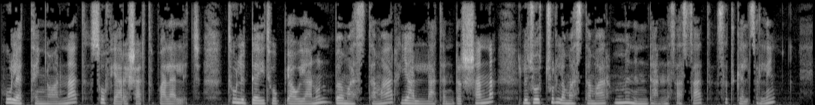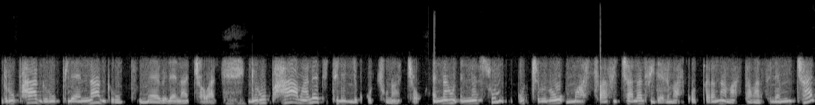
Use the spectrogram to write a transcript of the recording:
ሁለተኛዋ እናት ሶፊያ ረሻድ ትባላለች። ትውልደ ኢትዮጵያውያኑን በማስተማር ያላትን ድርሻና ልጆቹን ለማስተማር ምን እንዳነሳሳት ስትገልጽልኝ group ሀ group ለ እና group መ ብለናቸዋል። group ሀ ማለት ትልልቆቹ ናቸው እና አሁን እነሱን ቁጭ ብሎ ማስጻፍ ይቻላል። ፊደል ማስቆጠርና ማስተማር ስለሚቻል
